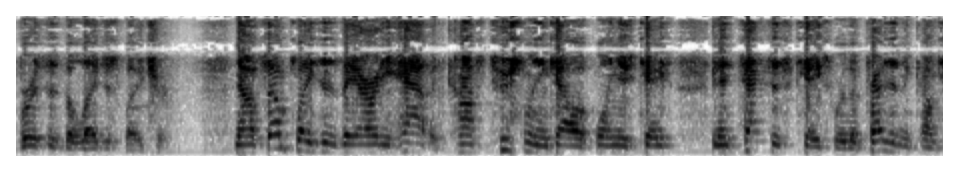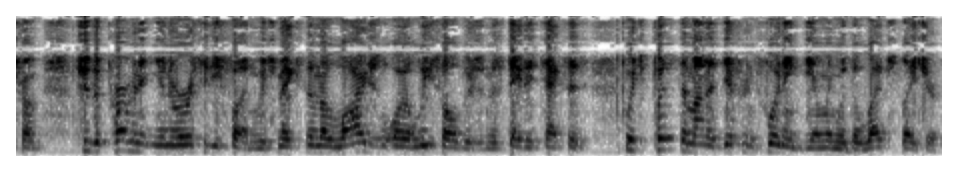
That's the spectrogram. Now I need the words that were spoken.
versus the legislature. Now, some places they already have it, constitutionally in California's case, and in Texas' case, where the president comes from, through the Permanent University Fund, which makes them the largest oil leaseholders in the state of Texas, which puts them on a different footing dealing with the legislature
